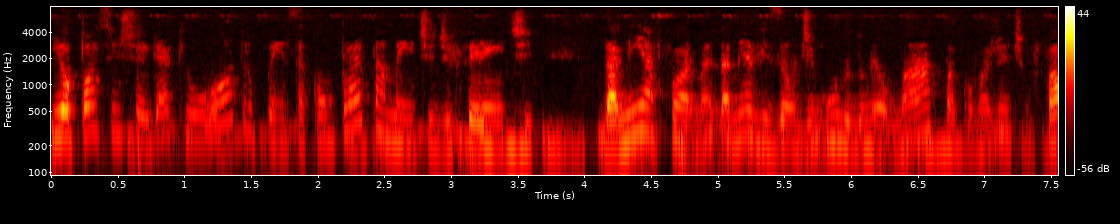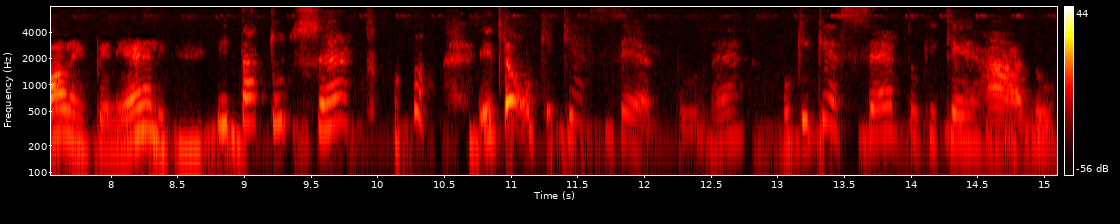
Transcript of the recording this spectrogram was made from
E eu posso enxergar que o outro pensa completamente diferente da minha forma, da minha visão de mundo, do meu mapa, como a gente fala em PNL, e está tudo certo. Então, o que, que é certo? Né? O que, que é certo, o que, que é errado?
